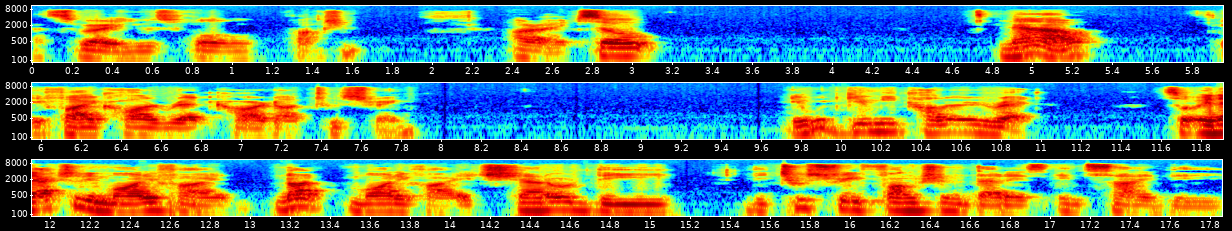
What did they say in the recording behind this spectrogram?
That's a very useful function. All right, so now if I call redcar.toString, it would give me color red. So it actually modified, not modified, it shadowed the the toString function that is inside the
